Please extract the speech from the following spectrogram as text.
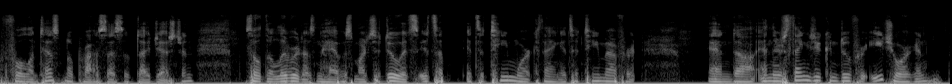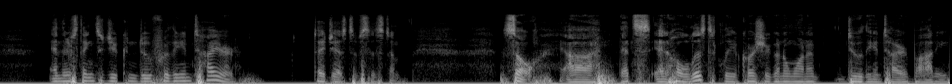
full intestinal process of digestion. So the liver doesn't have as much to do. It's it's a it's a teamwork thing. It's a team effort, and uh, and there's things you can do for each organ, and there's things that you can do for the entire digestive system. So uh, that's and holistically, of course, you're going to want to do the entire body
